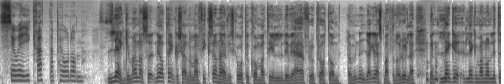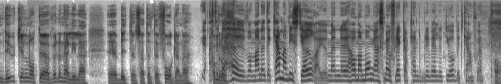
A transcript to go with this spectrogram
så i, kratta på dem. Lägger man alltså, när jag tänker här när man fixar den här, vi ska återkomma till det vi är här för att prata om de nya gräsmattorna och rullar. Men lägger, lägger man någon liten duk eller något över den här lilla eh, biten så att inte fåglarna Ja, det åt? behöver man, det kan man visst göra ju, men eh, har man många små fläckar kan det bli väldigt jobbigt kanske. Ja.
